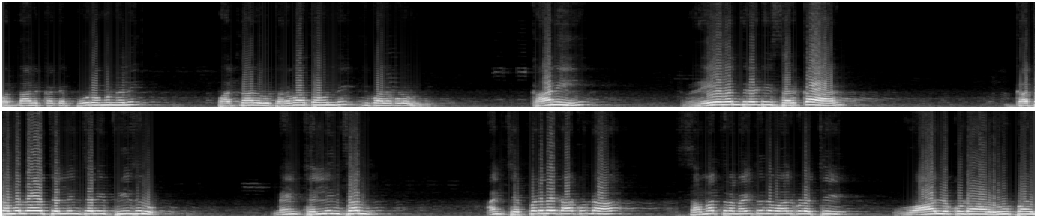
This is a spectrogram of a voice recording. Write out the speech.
పద్నాలుగు కంటే పూర్వం ఉన్నది పద్నాలుగు తర్వాత ఉంది ఇవాళ కూడా ఉంది. కానీ రేవంత్ రెడ్డి సర్కార్ గతంలో చెల్లించని ఫీజులు మేము చెల్లించం అని చెప్పడమే కాకుండా సంవత్సరం అవుతుంది వాళ్ళు కూడా వచ్చి వాళ్ళు కూడా రూపాయి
